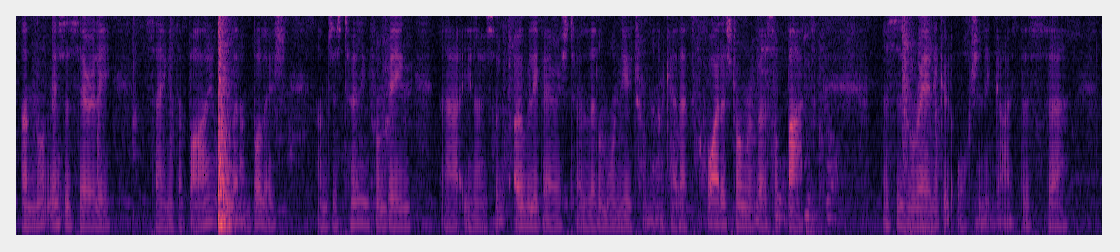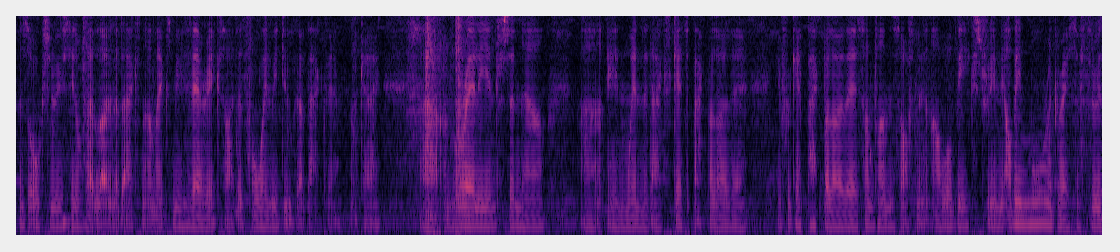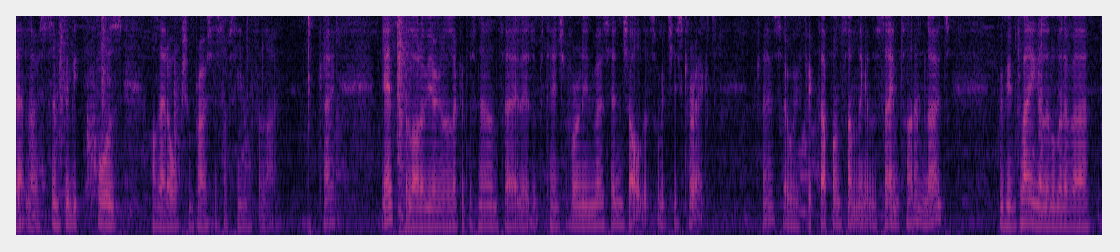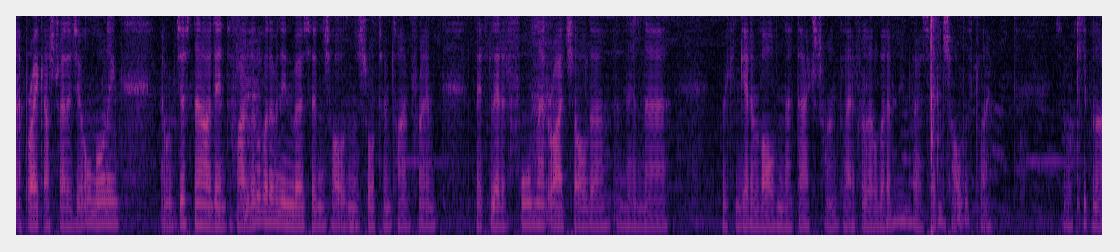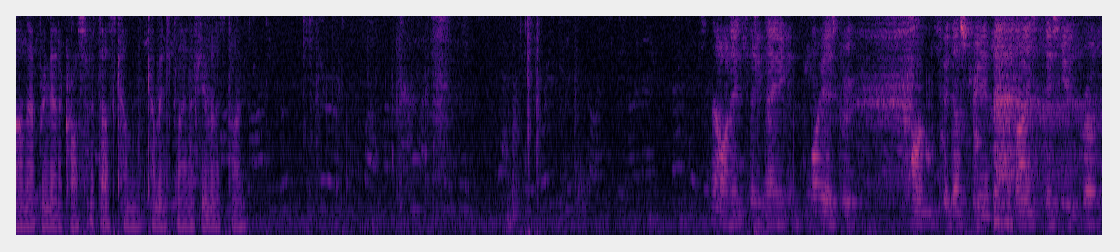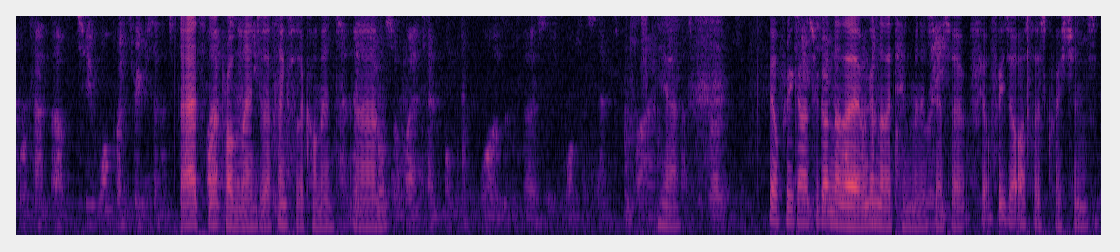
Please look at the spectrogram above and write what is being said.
I'm not necessarily saying it's a buy or that I'm bullish. I'm just turning from being, uh, you know, sort of overly bearish to a little more neutral now. Okay, that's quite a strong reversal, but this is really good auctioning, guys. This uh, this auction we've seen off that low in the DAX now makes me very excited for when we do go back there. Okay, uh, I'm really interested now uh, in when the DAX gets back below there. If we get back below there sometime this afternoon, I will be extremely, I'll be more aggressive through that low simply because of that auction process I've seen off the low. Okay. Yes, a lot of you are going to look at this now and say there's a potential for an inverse head and shoulders, which is correct. Okay, so we've picked up on something at the same time. Note, we've been playing a little bit of a, a breakout strategy all morning, and we've just now identified a little bit of an inverse head and shoulders in the short-term time frame. Let's let it form that right shoulder, and then uh, we can get involved in that DAX, try and play for a little bit of an inverse head and shoulders play. So we'll keep an eye on that, bring that across if it does come come into play in a few minutes' time. No, Italy, the employers group Confindustria revised this year's growth forecast up to 1.3%. That's no problem, Angela. Thanks for the comment. Um, also by 10.1 versus 1% prior. Yeah. feel free, guys. We've got another we've got another ten minutes here, so feel free to ask those questions.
